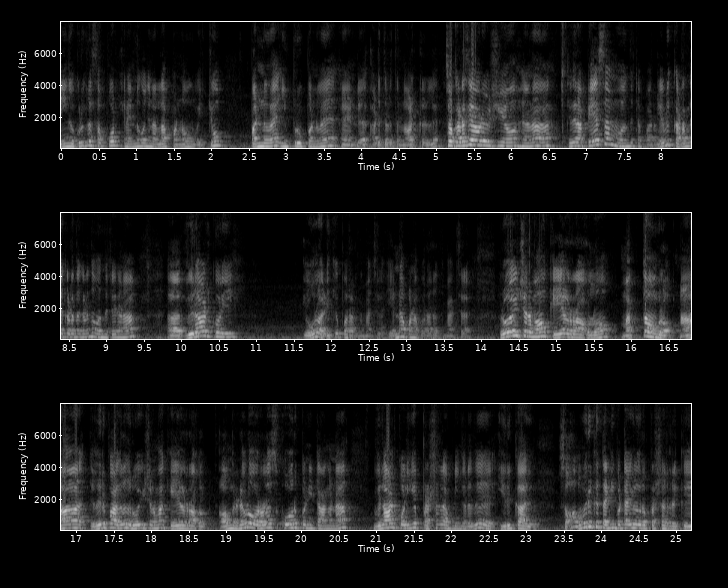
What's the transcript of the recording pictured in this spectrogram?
நீங்கள் கொடுக்குற சப்போர்ட் என்னை இன்னும் கொஞ்சம் நல்லா பண்ணவும் வைக்கும். பண்ணுவேன் இம்ப்ரூவ் பண்ணுவேன். அண்ட் அடுத்தடுத்த நாட்களில். ஸோ கடைசியாக ஒரு விஷயம் ஏன்னா இதை நான் பேசாமல் வந்துட்டேன் பாருங்கள் எப்படி கடந்து கடந்து கடந்து வந்துட்டேன்? ஏன்னா விராட் கோலி எவ்வளோ அடிக்க போறாரு அந்த மேட்ச்ல என்ன பண்ண போறாரு அந்த மேட்ச்ல ரோஹித் சர்மாவும் கேஎல் ராகுலும் மற்றவங்களும் நான் எதிர்பார்க்கறது ரோஹித் சர்மா கேஎல் ராகுல். அவங்க ரெண்டு ஓரளவு ஸ்கோர் பண்ணிட்டாங்கன்னா விராட் கோலிக்கு ப்ரெஷர் அப்படிங்கிறது இருக்காது. ஸோ அவருக்கு தனிப்பட்ட ஒரு ப்ரெஷர் இருக்கு.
